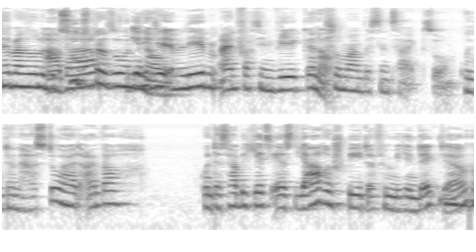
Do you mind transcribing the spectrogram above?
Ne, weil so eine Aber, Bezugsperson, genau. die dir im Leben einfach den Weg Genau. schon mal ein bisschen zeigt. So. Und dann hast du halt einfach, und das habe ich jetzt erst Jahre später für mich entdeckt, ja,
